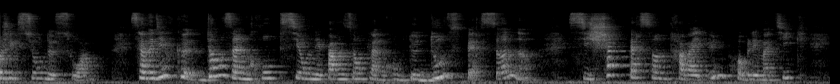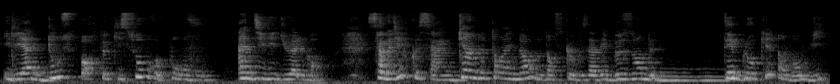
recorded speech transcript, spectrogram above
projection de soi. Ça veut dire que dans un groupe, si on est par exemple un groupe de 12 personnes, si chaque personne travaille une problématique, il y a 12 portes qui s'ouvrent pour vous, individuellement. Ça veut dire que c'est un gain de temps énorme dans ce que vous avez besoin de débloquer dans vos vies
